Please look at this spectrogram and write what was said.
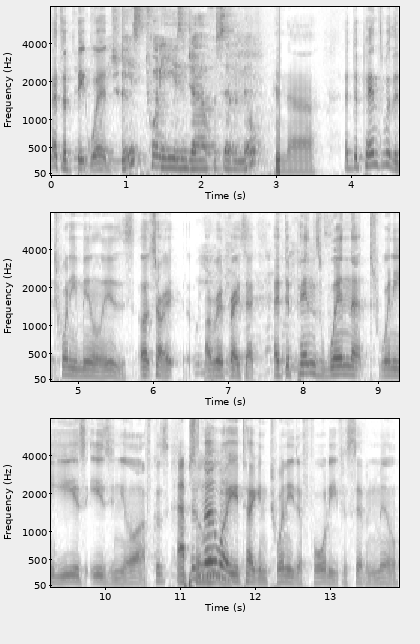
that's a big wedge. Years, twenty years in jail for seven mil. Nah. It depends where the 20 mil is. Oh, sorry. Well, I'll rephrase that. that's It what you- depends when that 20 years is in your life. Because there's no way you're taking 20 to 40 for 7 mil.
